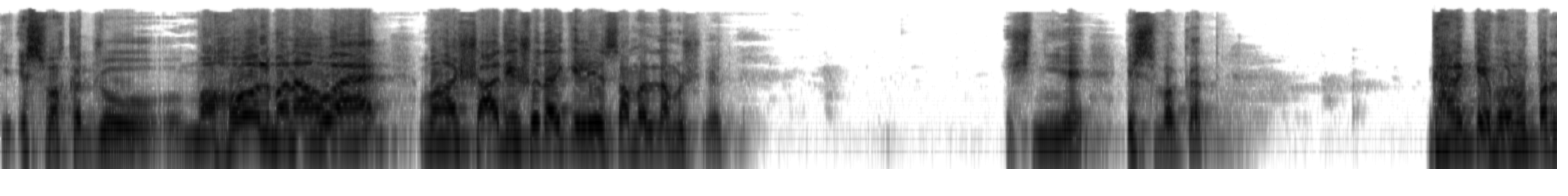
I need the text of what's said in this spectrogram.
कि इस वक्त जो माहौल बना हुआ है वहाँ शादीशुदा के लिए संभलना मुश्किल। इसलिए इस वक्त घर के बड़ों पर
